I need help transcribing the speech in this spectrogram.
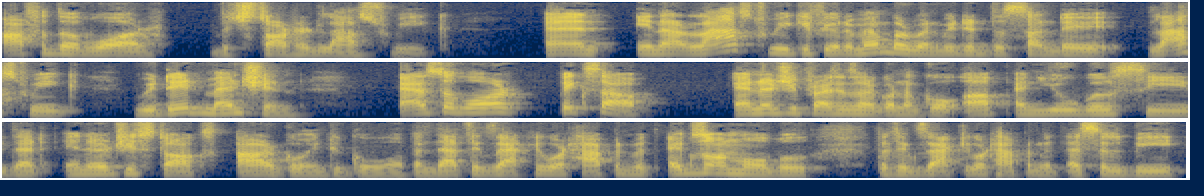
after the war, which started last week and in our last week, if you remember when we did the Sunday last week, we did mention as the war picks up, energy prices are going to go up, and you will see that energy stocks are going to go up. And that's exactly what happened with ExxonMobil. That's exactly what happened with SLB.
